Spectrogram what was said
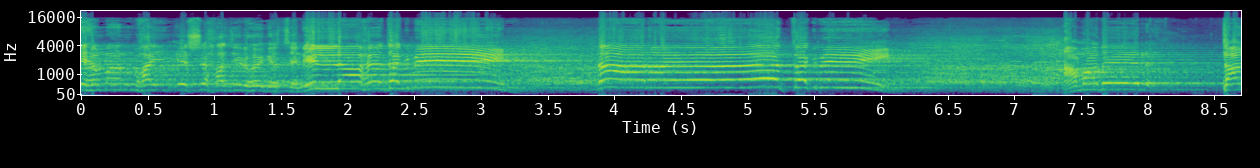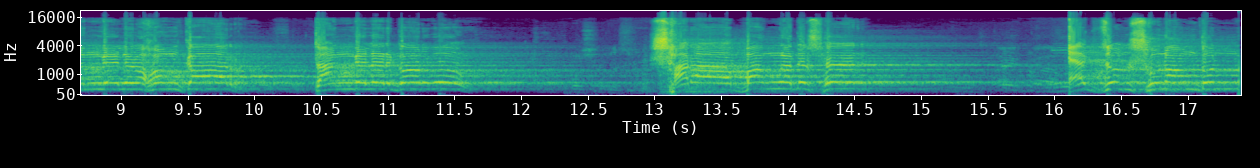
মেহমান ভাই এসে হাজির হয়ে গেছেন। ইল্লাহ তাকবীর। তাকবীর। আমাদের টাঙ্গাইলের অহংকার, টাঙ্গাইলের গর্ব সারা বাংলাদেশের একজন সুনামধন্য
